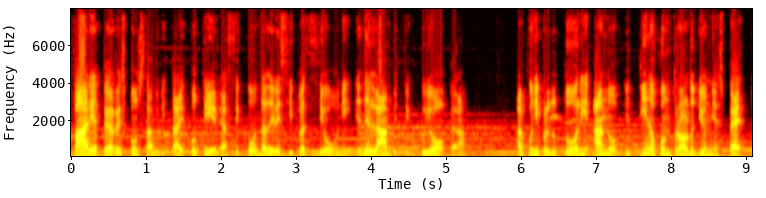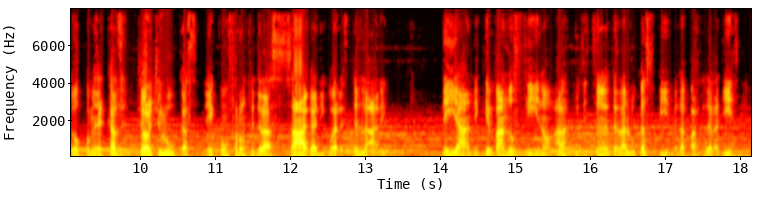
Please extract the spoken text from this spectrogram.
varia per responsabilità e potere a seconda delle situazioni e dell'ambito in cui opera. Alcuni produttori hanno il pieno controllo di ogni aspetto, come nel caso di George Lucas nei confronti della saga di Guerre Stellari, negli anni che vanno fino all'acquisizione della Lucasfilm da parte della Disney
